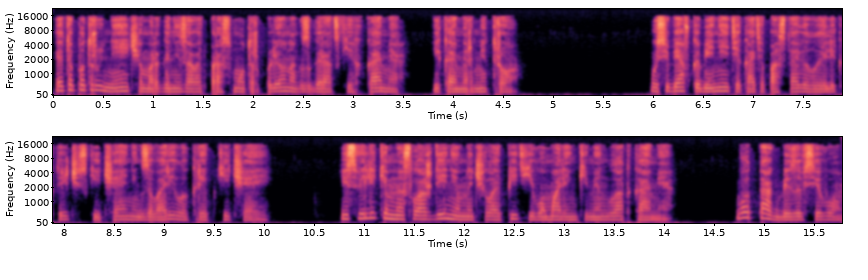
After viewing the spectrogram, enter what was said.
Это потруднее, чем организовать просмотр пленок с городских камер и камер метро. У себя в кабинете Катя поставила электрический чайник, заварила крепкий чай. И с великим наслаждением начала пить его маленькими глотками. Вот так, безо всего.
